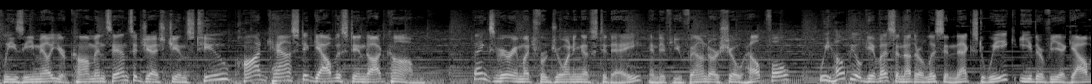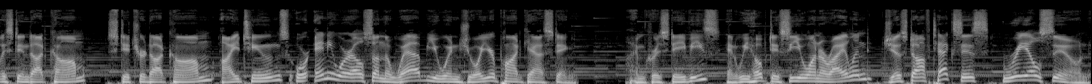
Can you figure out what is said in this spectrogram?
Please email your comments and suggestions to podcast at galveston.com. Thanks very much for joining us today, and if you found our show helpful, we hope you'll give us another listen next week either via galveston.com, stitcher.com, iTunes, or anywhere else on the web you enjoy your podcasting. I'm Chris Davies, and we hope to see you on our island just off Texas real soon.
